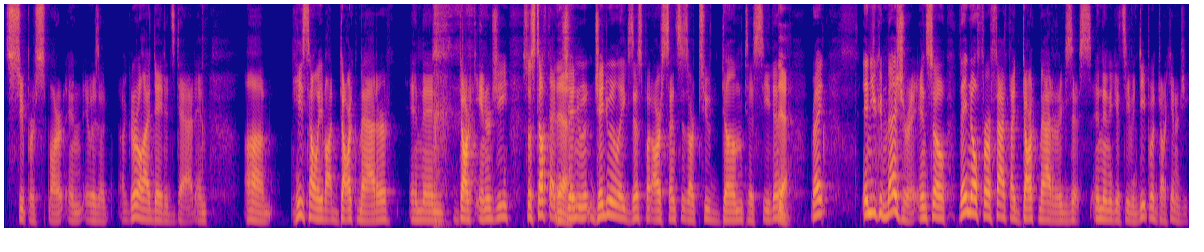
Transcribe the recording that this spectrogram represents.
super smart, and it was a, a girl I dated's dad, and um, he's telling me about dark matter and then dark energy. So stuff that yeah. genu- genuinely exists, but our senses are too dumb to see them. Yeah. Right. And you can measure it. And so they know for a fact that dark matter exists. And then it gets even deeper with dark energy.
